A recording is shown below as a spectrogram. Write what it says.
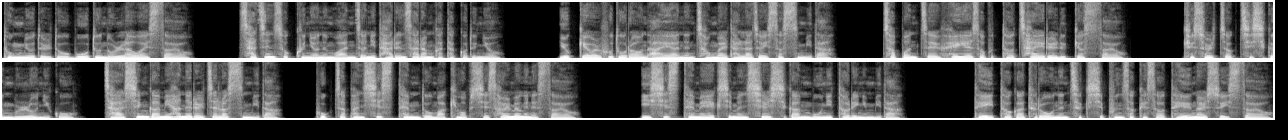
동료들도 모두 놀라워했어요. 사진 속 그녀는 완전히 다른 사람 같았거든요. 6개월 후 돌아온 아에야는 정말 달라져 있었습니다. 첫 번째 회의에서부터 차이를 느꼈어요. 기술적 지식은 물론이고 자신감이 하늘을 찔렀습니다. 복잡한 시스템도 막힘없이 설명해냈어요. 이 시스템의 핵심은 실시간 모니터링입니다. 데이터가 들어오는 즉시 분석해서 대응할 수 있어요.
